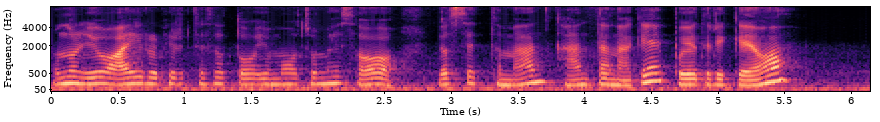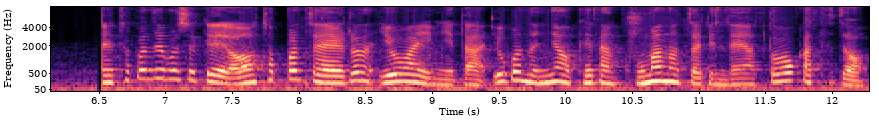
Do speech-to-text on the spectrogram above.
오늘 이 아이를 비롯해서 또 이모 좀 해서 몇 세트만 간단하게 보여드릴게요. 네, 첫 번째 보실게요. 첫 번째 아이는 이 아이입니다. 이거는요, 개당 9만원짜리인데요. 똑같죠?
